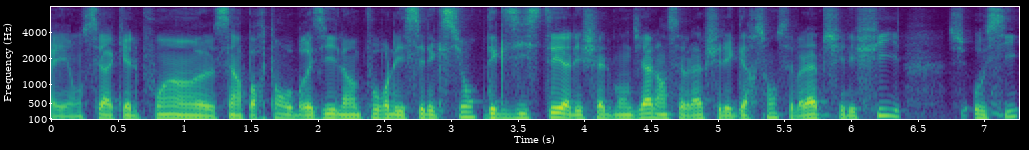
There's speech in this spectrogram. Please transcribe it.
et on sait à quel point euh, c'est important au Brésil hein, pour les sélections d'exister à l'échelle mondiale. Hein. c'est valable chez les garçons, c'est valable chez les filles aussi.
